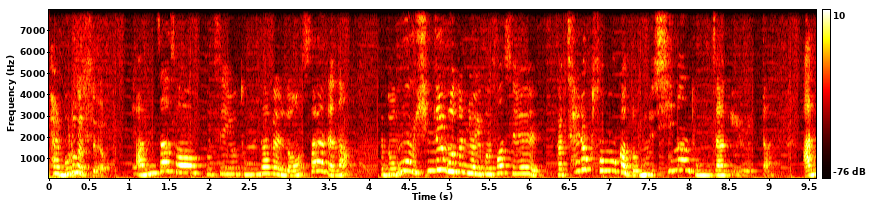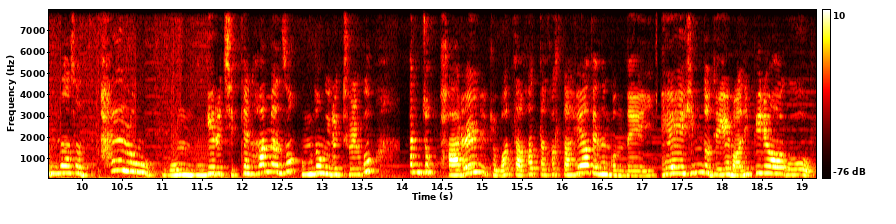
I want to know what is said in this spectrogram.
잘 모르겠어요. 앉아서 굳이 이 동작을 넣었어야 되나? 너무 힘들거든요 이건 사실. 그러니까 체력 소모가 너무 심한 동작이에요 일단. 앉아서 팔로 몸 무게를 지탱하면서 엉덩이를 들고 한쪽 발을 이렇게 왔다 갔다 갔다 해야 되는 건데 배의 힘도 되게 많이 필요하고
